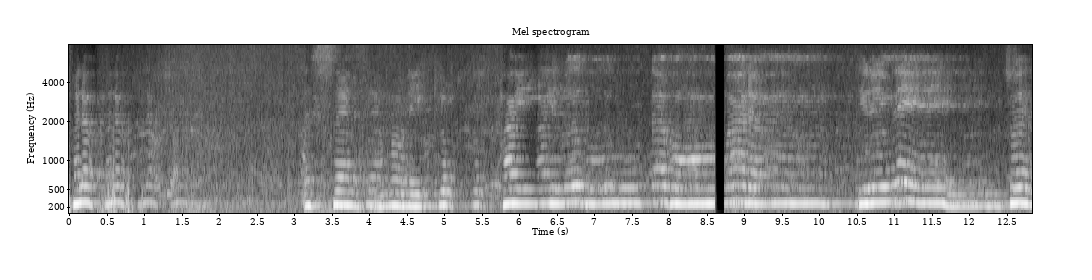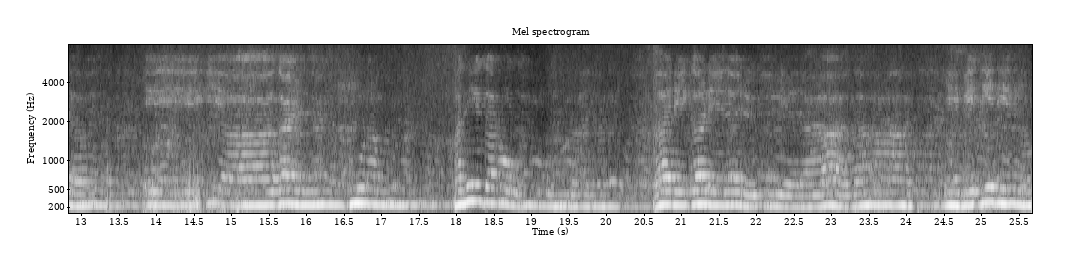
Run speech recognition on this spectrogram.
ഹലോ ഹലോ ഹലോ. അസ്സലാമലൈക്കും തിരുവേശ്വരം ഏകിയാകൾ നിബിതിരിനോറെന്നാൽ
